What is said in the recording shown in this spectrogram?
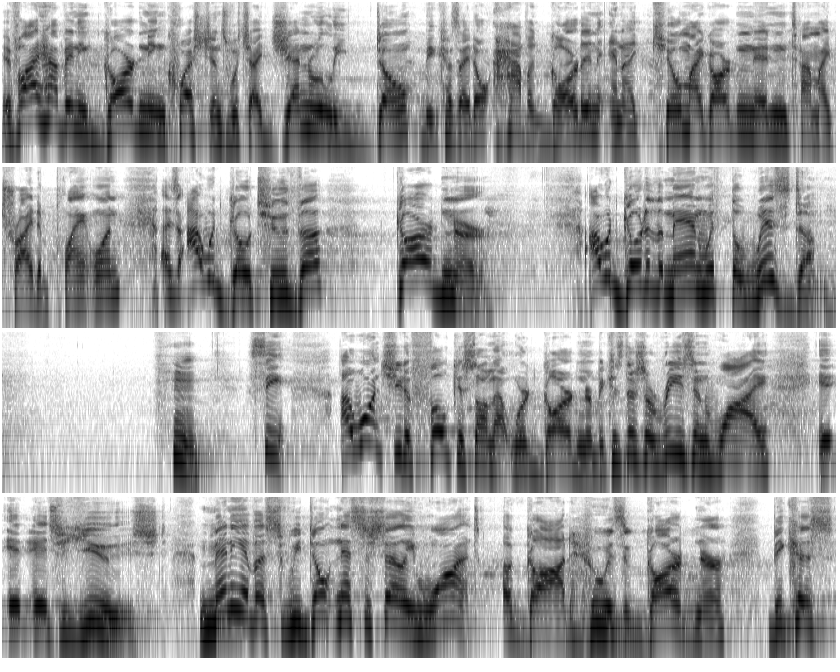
If I have any gardening questions, which I generally don't because I don't have a garden and I kill my garden anytime I try to plant one, as I would go to the gardener. I would go to the man with the wisdom. Hmm. See, I want you to focus on that word gardener because there's a reason why it, it, it's used. Many of us, we don't necessarily want a God who is a gardener because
